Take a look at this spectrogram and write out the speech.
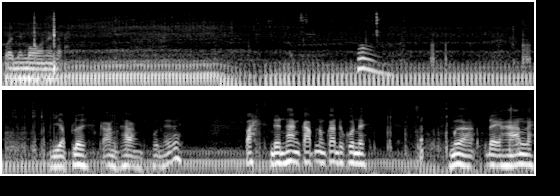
ไวันในหมอนี่แหละโอ้ เหยียบเลยกลางทางทุกคนเลยไปเดินทางกลับน้ำกันทุกคนเลย เมื่อได้อาหารแล้ว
